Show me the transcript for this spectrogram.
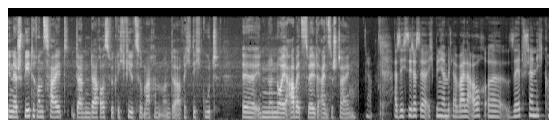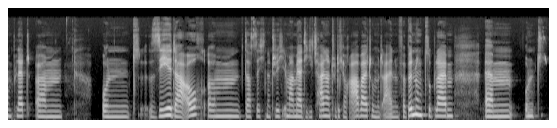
in der späteren Zeit dann daraus wirklich viel zu machen und da richtig gut äh, in eine neue Arbeitswelt einzusteigen. Ja. Also ich sehe das ja, ich bin ja mittlerweile auch äh, selbstständig komplett ähm, und sehe da auch, ähm, dass ich natürlich immer mehr digital natürlich auch arbeite, um mit allen in Verbindung zu bleiben. Ähm, und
